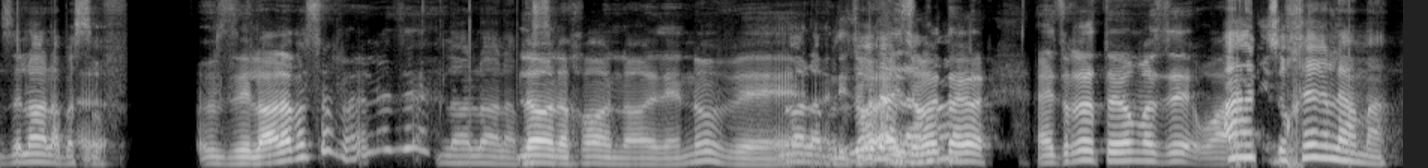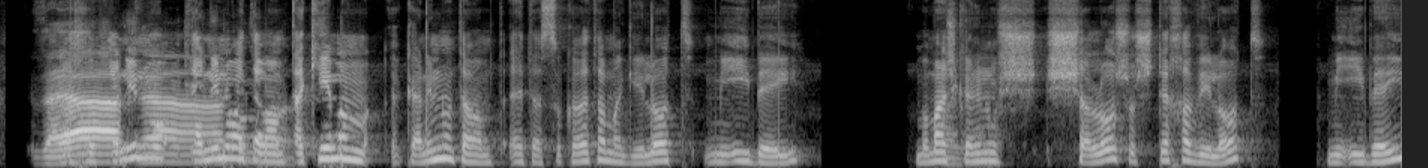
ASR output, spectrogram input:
זה לא עלה בסוף. זה לא עלה בסוף? לא עלה זה? לא, לא עלה לא, בסוף. נכון, לא העלינו, לא עלה, ואני לא למה. זוכר את היום הזה, וואו, אה, אני זוכר למה. זה היה... קנינו, את הקומבו. הממתקים, המ- קנינו את, הסוכריות המגעילות מאי-ביי. ממש אוקיי. קנינו שלוש או שתי חבילות מאי-ביי.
